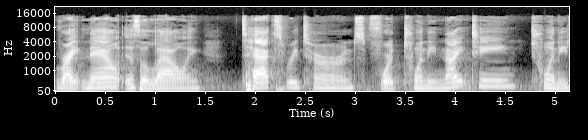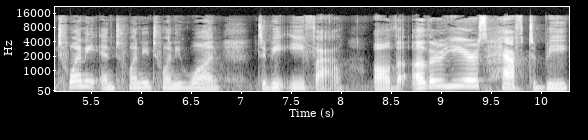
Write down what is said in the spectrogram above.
right now is allowing tax returns for 2019, 2020, and 2021 to be e filed. All the other years have to be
